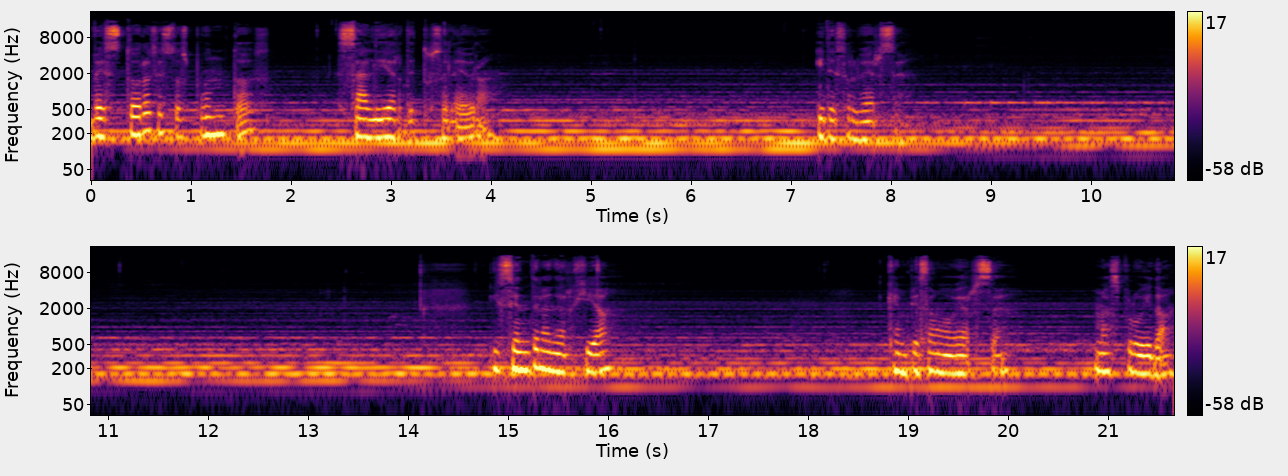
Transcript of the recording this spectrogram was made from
ves todos estos puntos salir de tu cerebro y disolverse. Y siente la energía empieza a moverse más fluida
